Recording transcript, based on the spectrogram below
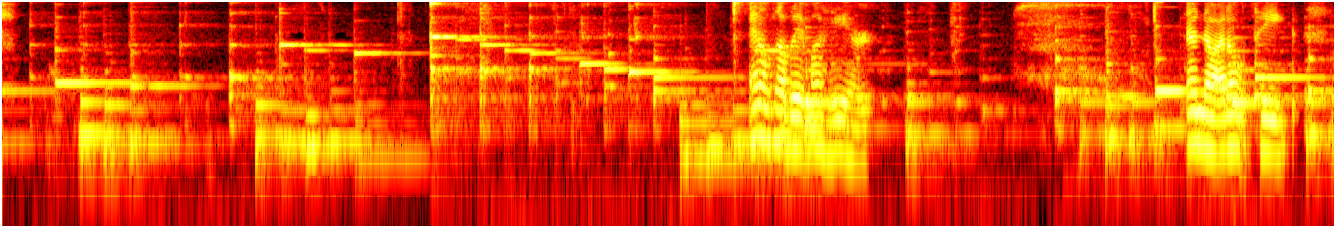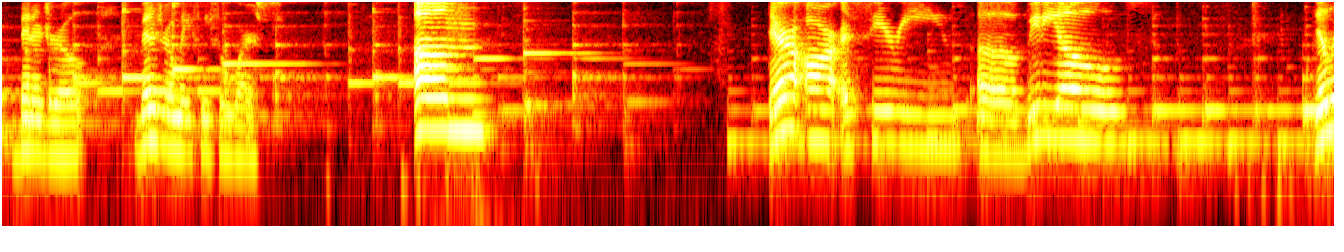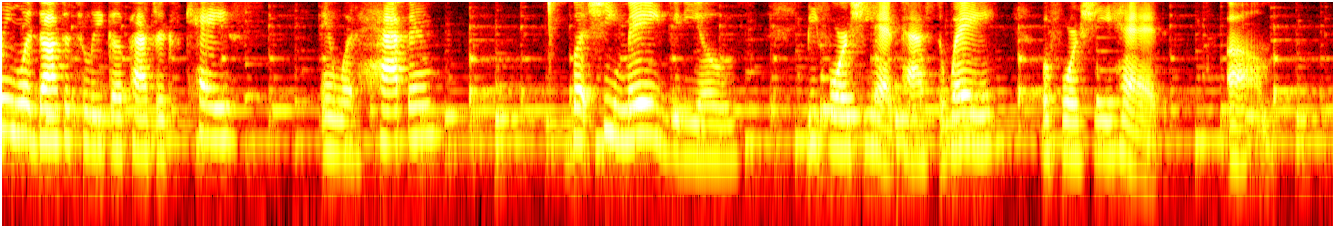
On top of that, my head hurt. And no, I don't take Benadryl. Benadryl makes me feel worse. Um, there are a series of videos dealing with Dr. Teleka Patrick's case and what happened. But she made videos before she had passed away, before she had um,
